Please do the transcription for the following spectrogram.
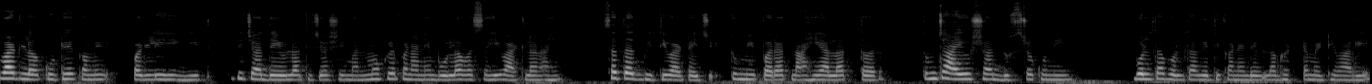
वाटलं कुठे कमी पडली ही गीत. की तिच्या देवला तिच्याशी मनमोकळेपणाने बोलावंसंही वाटलं नाही. सतत भीती वाटायची. तुम्ही परत नाही आलात तर? तुमच्या आयुष्यात दुसरं कुणी? बोलता बोलता गीतिकाने देवला घट्ट मिठी मारली.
